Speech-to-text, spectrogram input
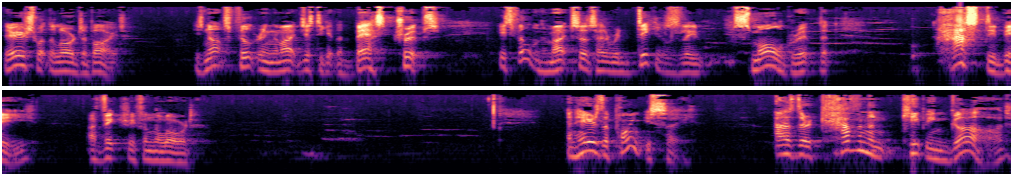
There's what the Lord's about. He's not filtering them out just to get the best troops. He's filtering them out so it's a ridiculously small group that has to be a victory from the Lord. And here's the point, you see. As their covenant keeping God,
